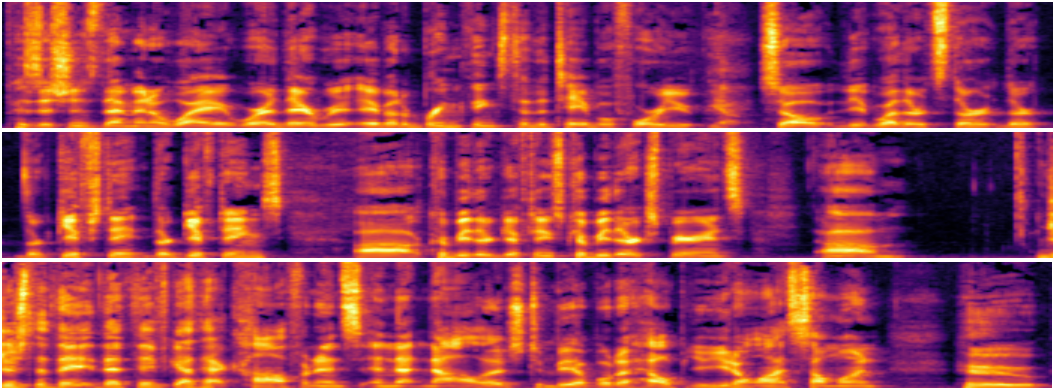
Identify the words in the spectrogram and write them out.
positions them in a way where they're able to bring things to the table for you. Yep. So whether it's their their their gifting, their giftings, uh, could be their giftings, could be their experience. Um, just that they that they've got that confidence and that knowledge to be mm-hmm. able to help you. You don't want someone who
